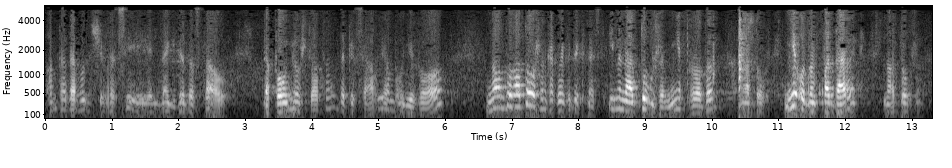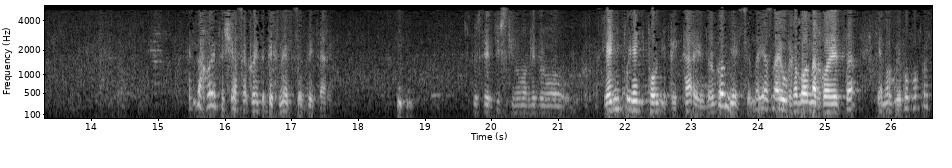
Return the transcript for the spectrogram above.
Он тогда, будучи в России, я не знаю, где достал, дополнил что-то, дописал, и он был его, но он был одолжен какой-то бекнес. Именно одолжен, не продан, но одолжен. Не отдан в подарок, но одолжен. находится сейчас какой-то бихнеф Бейтаре. То есть теоретически вы могли бы его... Я не, я не помню или в другом месте, но я знаю, у кого он находится, я могу его попросить.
